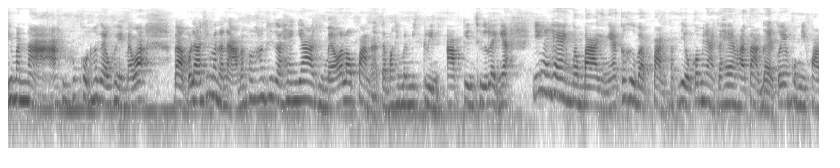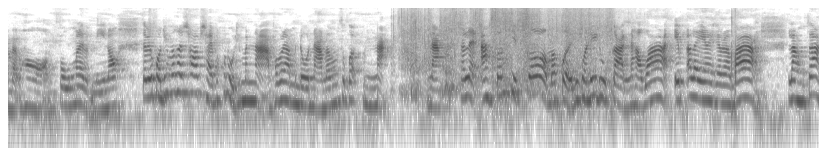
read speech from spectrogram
ที่มันหนาทุกคนเข้าใจโอเคไหมว่า แบบเวลาที่มันหนาๆมันค่อนข้างที่จะแห้งยากถึงแม้ว่าเราปั่นอะแต่บางทีมันมีกลิ่นอับกลิ่นชื้นอะไรเงี้ยยิ่งแห้งๆบางๆอย่างเงี้ยก็คือแบบปั่นแป๊บเดียวก็ไม่นานจะแห้งนะคะตากแดดก็ยังคงมีความแบบหอมฟุ้งอะไรแบบนี้เนาะจะเป็นคนที่ไม่ค่อยชอบใช้ผ้าขนหนูที่มันหนาเพราะเวลามันโดนน้ำแล้วรู้สึกว่ามันหนัก นะนั่นแหละอะต้นคลิปก็มาเปิดทุกคนได้ดูกันนะคะว่าเอฟอะไรยังไงกันมาบ้าง หลังจาก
